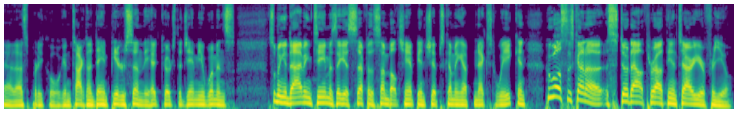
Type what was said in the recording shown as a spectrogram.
Yeah, that's pretty cool. We're going to talk to Dane Pedersen, the head coach of the JMU women's swimming and diving team, as they get set for the Sun Belt Championships coming up next week. And who else has kind of stood out throughout the entire year for you?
